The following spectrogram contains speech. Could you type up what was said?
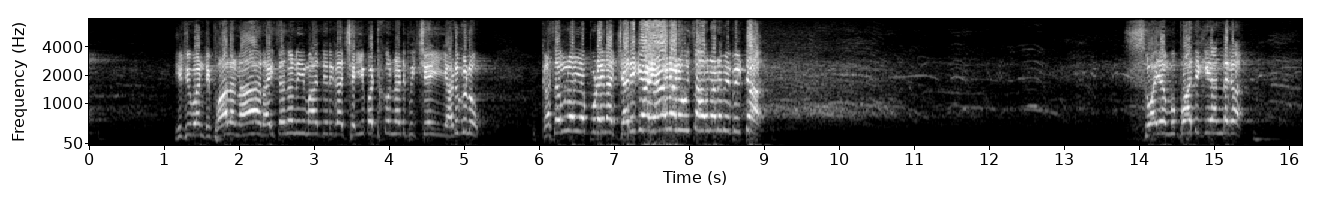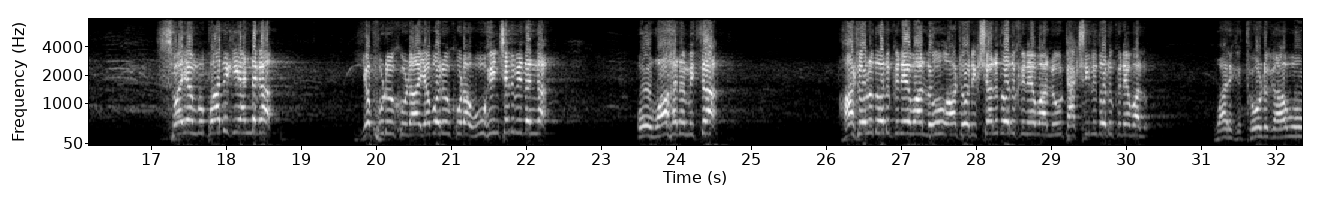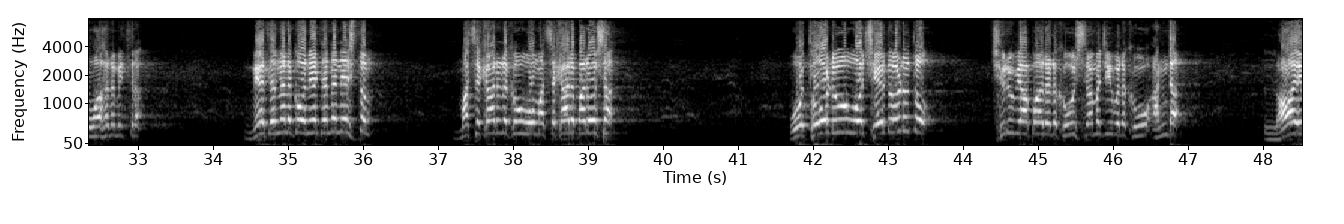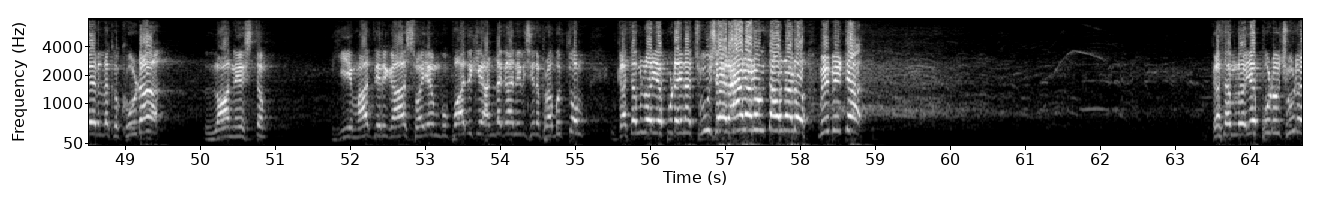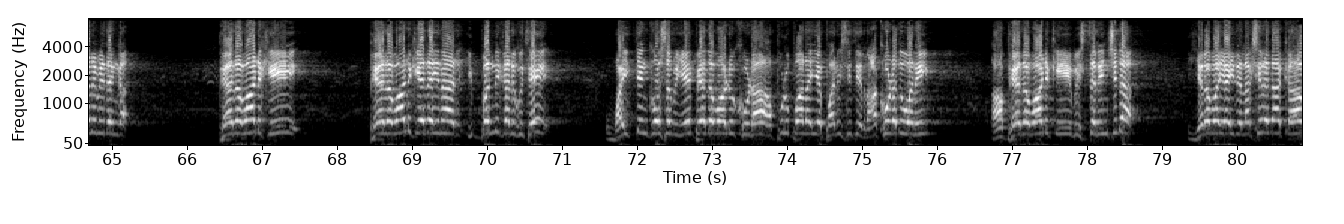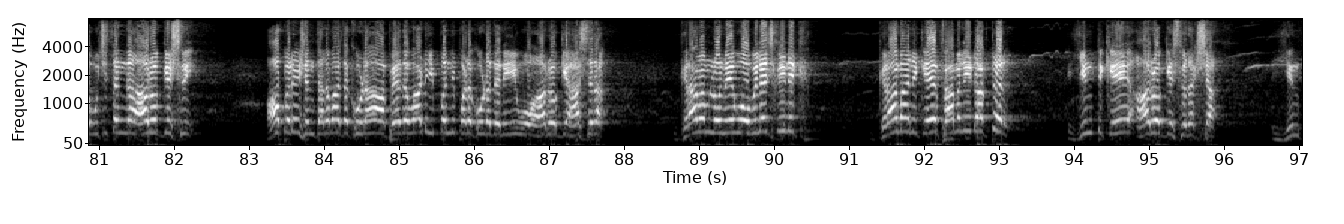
ఇటువంటి పాలన రైతన్నను ఈ మాదిరిగా చెయ్యి పట్టుకుని నడిపించే ఈ అడుగులు గతంలో ఎప్పుడైనా జరిగాయా అని అడుగుతా ఉన్నాడు మీ బిడ్డ. స్వయం ఉపాధికి అండగా. స్వయం ఉపాధికి అండగా. ఎప్పుడూ కూడా ఎవరు కూడా ఊహించని విధంగా. ఓ వాహన మిత్ర ఆటోలు దొరుకునే వాళ్ళు ఆటో రిక్షాలు దొరుకునే వాళ్ళు టాక్సీలు దొరుకునే వాళ్ళు వారికి తోడుగా ఓ వాహన మిత్ర. నేతన్నలకు ఓ నేతన్న నేస్తం మత్స్యకారులకు ఓ మత్స్యకార భరోసా. ఓ తోడు ఓ చేదోడుతో చిరు వ్యాపారులకు శ్రమజీవులకు అండ. లాయర్లకు కూడా లా నేస్తం ఈ మాదిరిగా స్వయం ఉపాధికి అండగా నిలిచిన ప్రభుత్వం గతంలో ఎప్పుడైనా చూశారా అని అడుగుతా ఉన్నాడు మీ బిడ్డ. గతంలో ఎప్పుడు చూడని విధంగా పేదవాడికి పేదవాడికి ఏదైనా ఇబ్బంది కలిగితే వైద్యం కోసం ఏ పేదవాడు కూడా అప్పులు పాలయ్యే పరిస్థితి రాకూడదు అని ఆ పేదవాడికి విస్తరించిన ఇరవై ఐదు లక్షల దాకా ఉచితంగా ఆరోగ్యశ్రీ. ఆపరేషన్ తర్వాత కూడా ఆ పేదవాడు ఇబ్బంది పడకూడదని ఓ ఆరోగ్య ఆసరా గ్రామంలోనే ఓ విలేజ్ క్లినిక్ గ్రామానికే ఫ్యామిలీ డాక్టర్ ఇంటికే ఆరోగ్య సురక్ష. ఇంత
